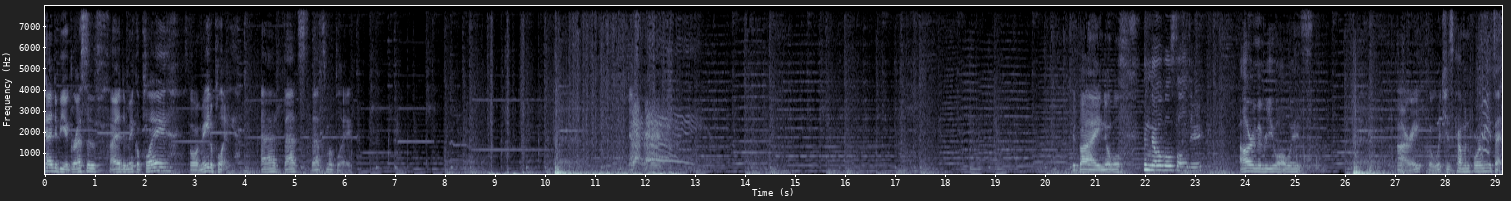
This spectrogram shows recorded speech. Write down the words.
Had to be aggressive. I had to make a play, so I made a play. And that's that's my play. Goodbye, noble, noble soldier. I'll remember you always. Alright, the witch is coming for me. It's at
